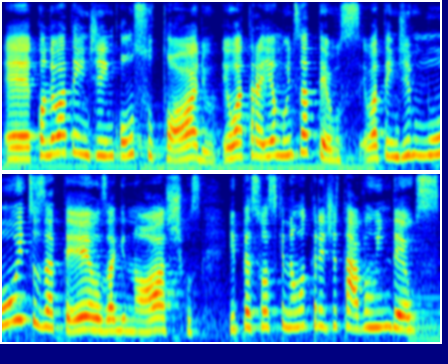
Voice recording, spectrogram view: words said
É, quando eu atendi em consultório, eu atraía muitos ateus. Eu atendi muitos ateus, agnósticos e pessoas que não acreditavam em Deus.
